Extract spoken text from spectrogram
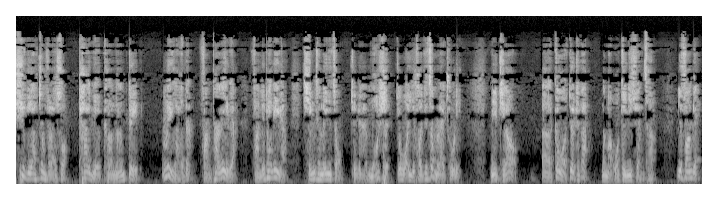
叙利亚政府来说，他也可能对未来的反叛力量、反对派力量形成了一种这个模式，就我以后就这么来处理。你只要呃跟我对着干，那么我给你选择：一方面，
